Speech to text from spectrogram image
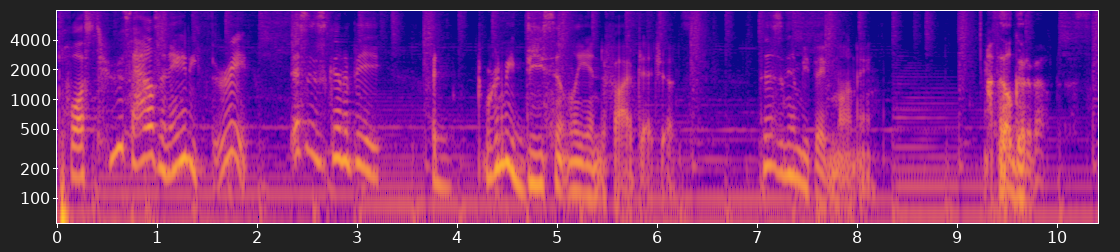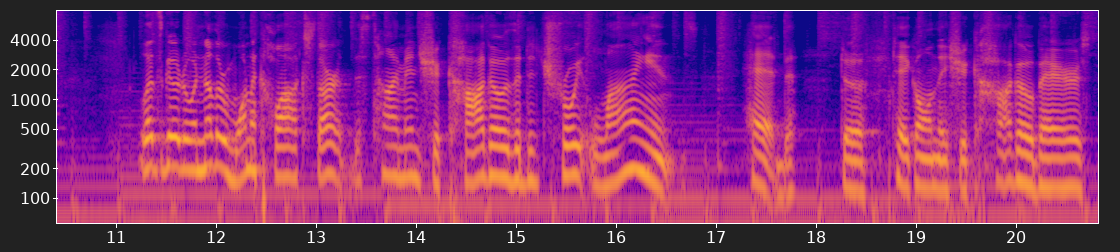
plus 2083 this is going to be a, we're going to be decently into five digits this is going to be big money i feel good about this let's go to another one o'clock start this time in chicago the detroit lions head to take on the chicago bears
